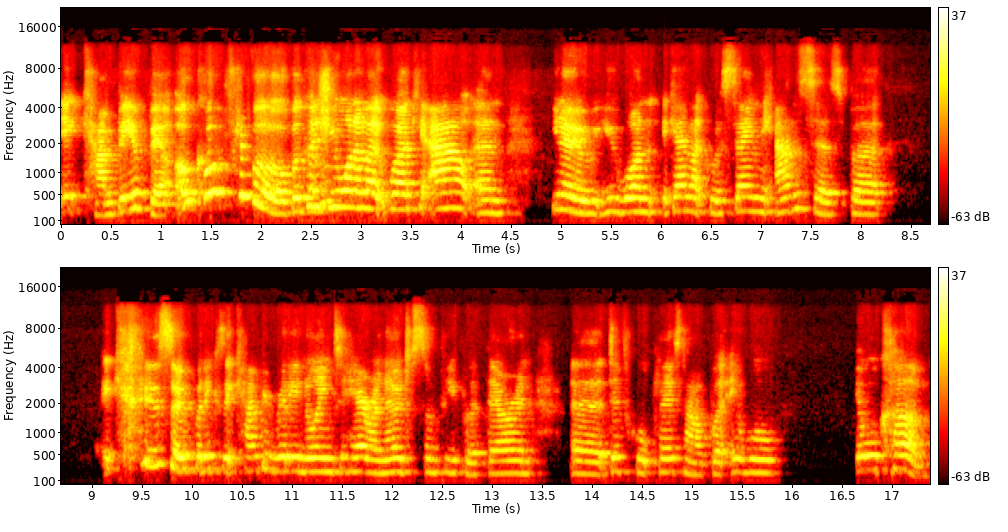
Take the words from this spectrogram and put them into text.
it can be a bit uncomfortable because Mhm. you want to like work it out and you know, you want, again, like we were saying, the answers, but it is so funny because it can be really annoying to hear. I know to some people if they are in a difficult place now, but it will it will come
